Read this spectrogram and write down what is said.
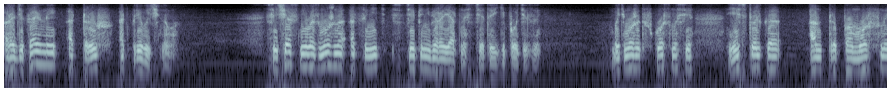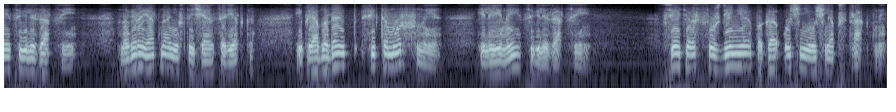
радикальный отрыв от привычного. Сейчас невозможно оценить степень вероятности этой гипотезы. Быть может, в космосе есть только антропоморфные цивилизации, но, вероятно, они встречаются редко и преобладают фитоморфные или иные цивилизации. Все эти рассуждения пока очень и очень абстрактны.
